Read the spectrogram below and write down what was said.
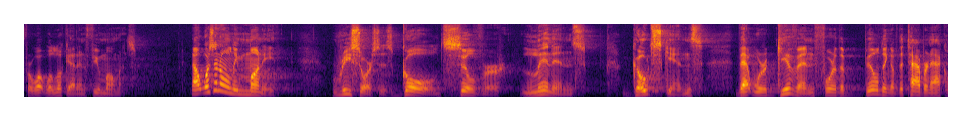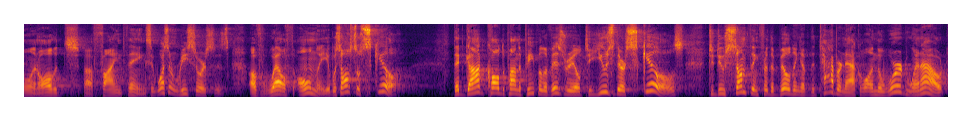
for what we'll look at in a few moments. Now, it wasn't only money, resources, gold, silver, linens, goat skins that were given for the building of the tabernacle and all the uh, fine things, it wasn't resources of wealth only, it was also skill. That God called upon the people of Israel to use their skills to do something for the building of the tabernacle, and the word went out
